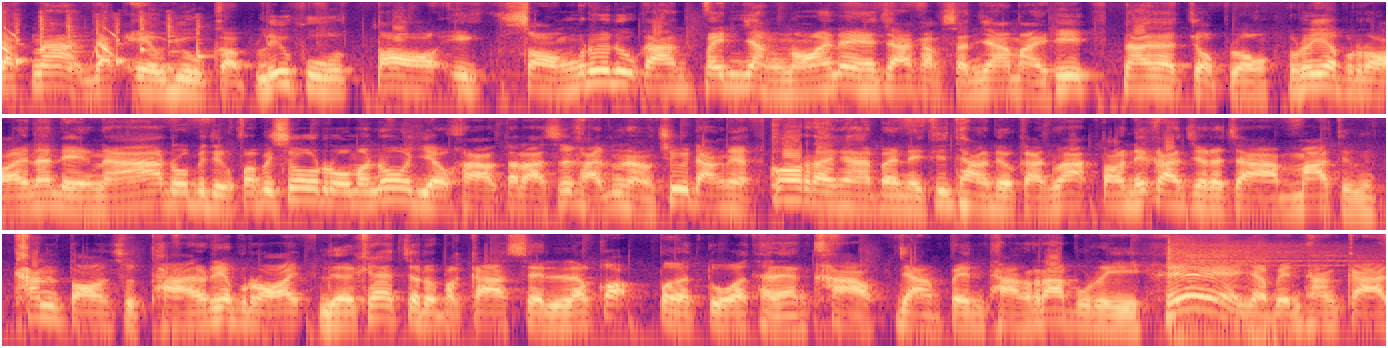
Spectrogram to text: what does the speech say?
ยักหน้ายักเอวอยู่กับลิเวอร์พูลต่ออีก 2 ฤดูกาลเป็นอย่างน้อยนะจ๊ะกับสัญญาใหม่ที่น่าจะจบลงเรียบร้อยนั่นเองนะรวมไปถึงฟาบิโซโรมาโนเยียวข่าวตลาดซื้อขายดูหนังชื่อดังเนี่ยก็รายงานไปในทิศทางเดียวกันว่า ตอนนี้การเจรจามาถึงขั้นตอนสุดท้ายเรียบร้อย เหลือแค่จดประกาเซ็นแล้วก็เปิดตัวแถลงข่าวอย่างเป็นทางราชบุรี เฮ้อย่างเป็นทางการ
